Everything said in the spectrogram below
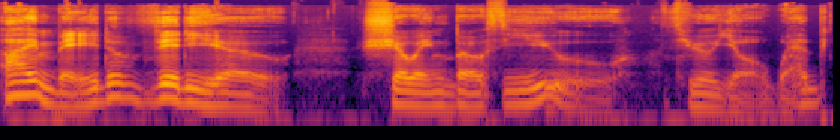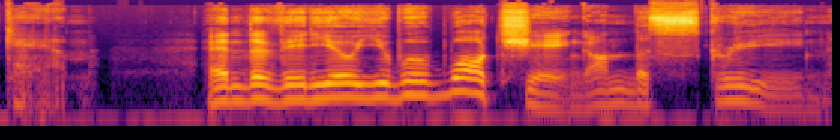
I made a video showing both you through your webcam and the video you were watching on the screen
